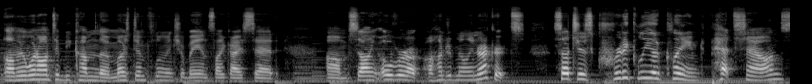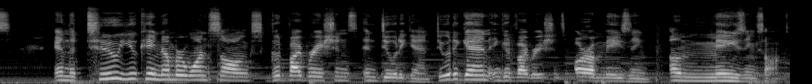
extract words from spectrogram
um, it went on to become the most influential bands, like I said, um, selling over 100 million records, such as critically acclaimed Pet Sounds and the two UK number one songs, Good Vibrations and Do It Again. Do It Again and Good Vibrations are amazing, amazing songs.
